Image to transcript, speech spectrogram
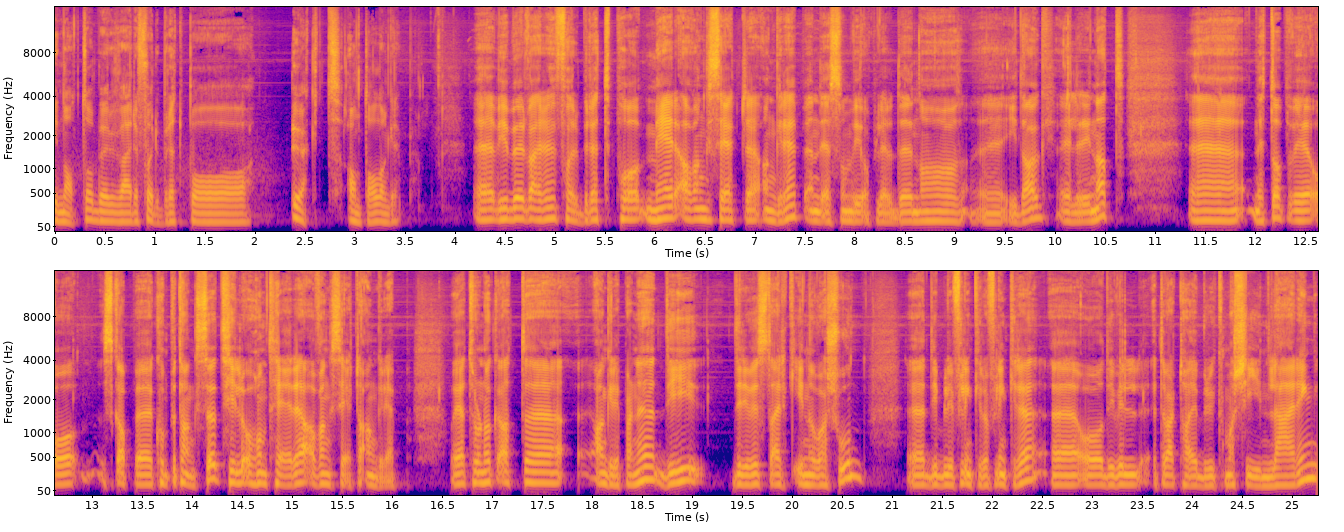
i Nato. Bør vi være forberedt på økt antall angrep? Eh, vi bør være forberedt på mer avanserte angrep enn det som vi opplevde nå eh, i dag eller i natt. Eh, nettopp ved å skape kompetanse til å håndtere avanserte angrep. Og jeg tror nok at angriperne de driver sterk innovasjon. De blir flinkere og flinkere, og de vil etter hvert ta i bruk maskinlæring,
